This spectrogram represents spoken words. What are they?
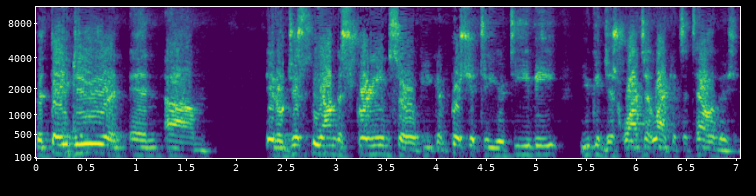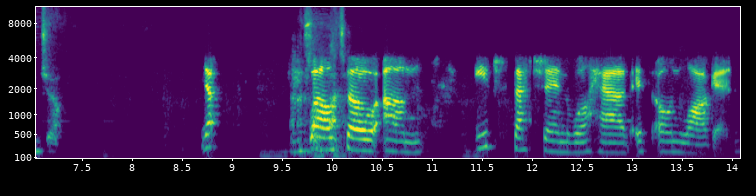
that they do and, and, um, it'll just be on the screen. So if you can push it to your TV, you can just watch it like it's a television show. Yep. Excellent. Well, so um, each session will have its own login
